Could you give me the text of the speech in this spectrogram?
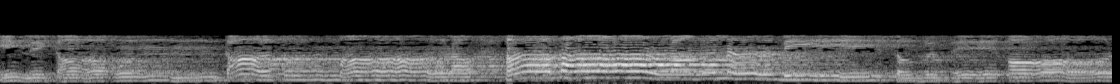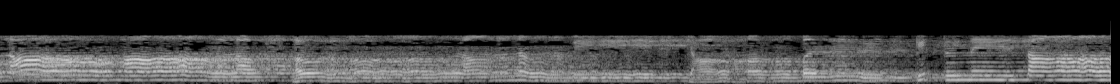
ان کا ان کا تمہارا، ہمارا نبی سب سے اولا والا ہمارا نبی، کیا خبر؟ کتنے تارے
